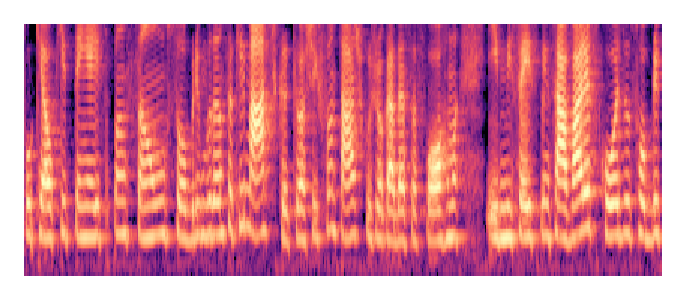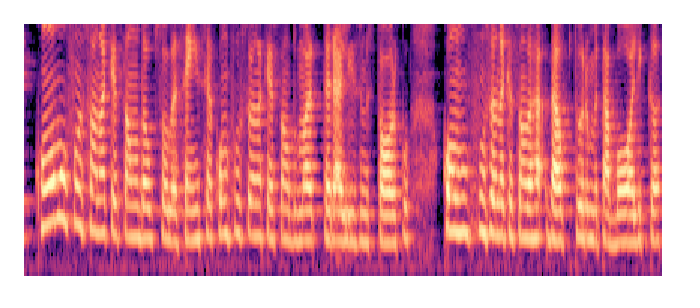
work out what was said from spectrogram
porque é o que tem a expansão sobre mudança climática, que eu achei fantástico jogar dessa forma e me fez pensar várias coisas sobre como funciona a questão da obsolescência, como funciona a questão do materialismo histórico, como funciona a questão da, da ruptura metabólica.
